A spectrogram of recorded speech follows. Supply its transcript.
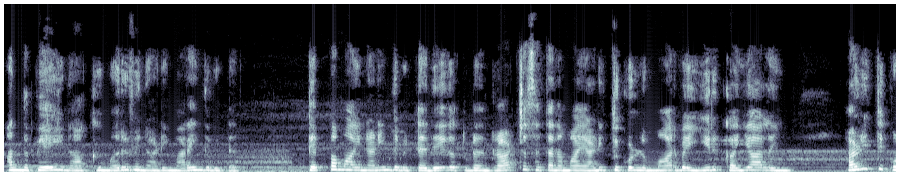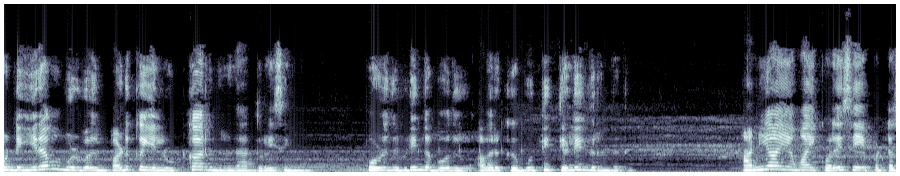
அந்த பேய் நாக்கு மறுவினாடி மறைந்து விட்டது தெப்பமாய் நனைந்து விட்ட தேகத்துடன் ராட்சசத்தனமாய் அடித்துக் கொள்ளும் மார்பை இரு கையாலையும் அழித்து கொண்டு இரவு முழுவதும் படுக்கையில் உட்கார்ந்திருந்தார் துரைசிம்மன். பொழுது விடிந்தபோது அவருக்கு புத்தி தெளிந்திருந்தது. அநியாயமாய் கொலை செய்யப்பட்ட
